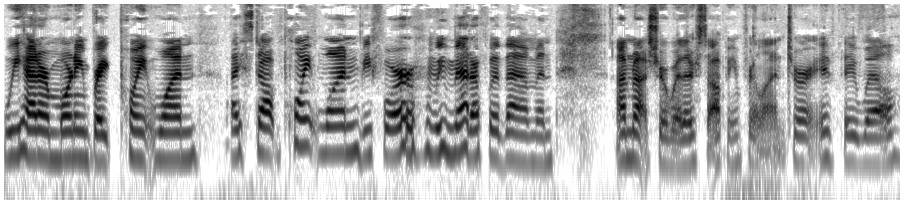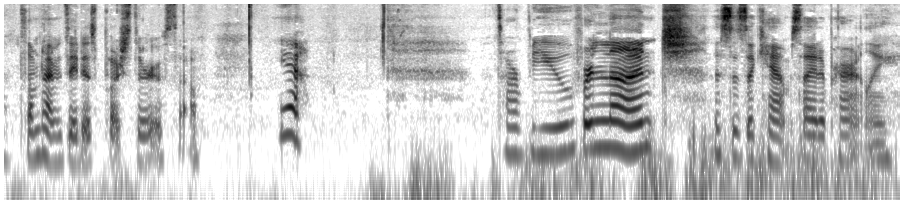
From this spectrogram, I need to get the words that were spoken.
We had our morning break point one. I stopped point one before we met up with them, and I'm not sure where they're stopping for lunch or if they will. Sometimes they just push through. So, yeah, that's our view for lunch. This is a campsite apparently.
